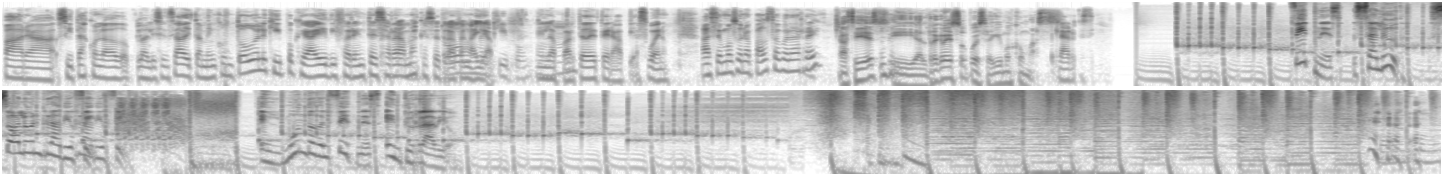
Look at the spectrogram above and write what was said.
para citas con la, la licenciada y también con todo el equipo que hay diferentes ramas que se Todo tratan allá equipo. en la parte de terapias. Bueno, hacemos una pausa, ¿verdad, Rey? Así es, y al regreso, pues seguimos con más. Claro que sí. Fitness, salud, solo en Radio Fit. El mundo del fitness en tu radio.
